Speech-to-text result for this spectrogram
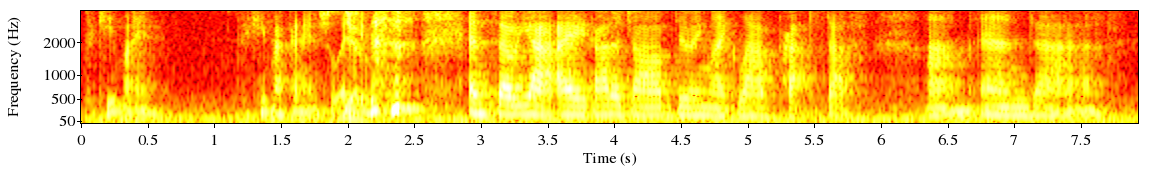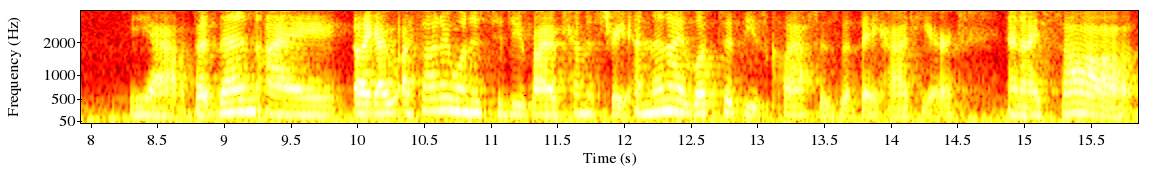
to keep my to keep my financial Yeah. aid, and so yeah, I got a job doing like lab prep stuff, um, and. Uh, yeah, but then I like I, I thought I wanted to do biochemistry, and then I looked at these classes that they had here, and I saw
